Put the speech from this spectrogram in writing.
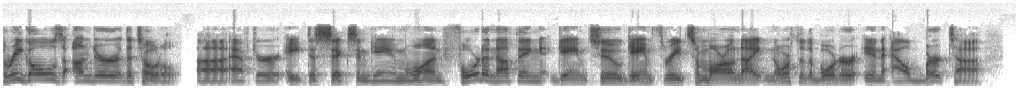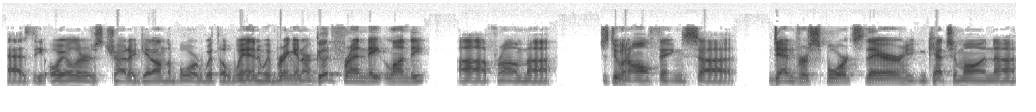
three goals under the total uh, after eight to six in game one, four to nothing game two, game three tomorrow night north of the border in Alberta as the Oilers try to get on the board with a win. And we bring in our good friend Nate Lundy uh, from uh, just doing all things uh, Denver sports. There, you can catch him on uh,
